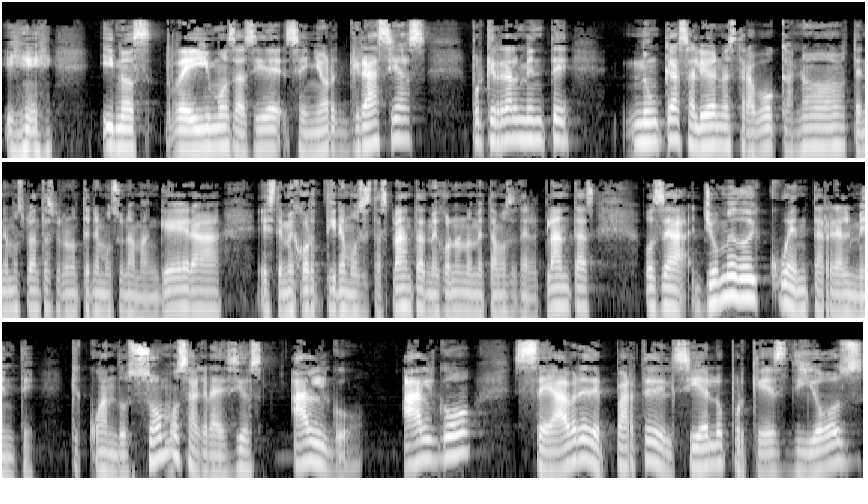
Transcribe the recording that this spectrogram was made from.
y, y nos reímos así de, Señor, gracias, porque realmente nunca salió de nuestra boca, no, tenemos plantas pero no tenemos una manguera, este, mejor tiremos estas plantas, mejor no nos metamos a tener plantas. O sea, yo me doy cuenta realmente que cuando somos agradecidos, algo, algo se abre de parte del cielo porque es Dios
